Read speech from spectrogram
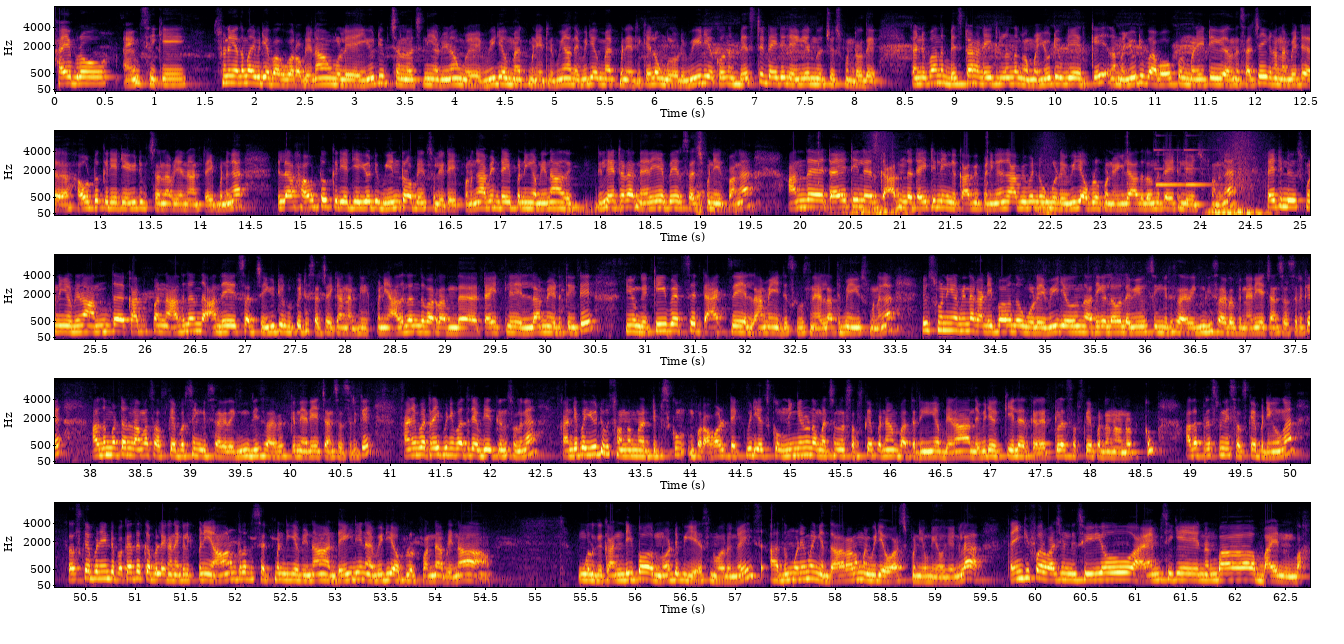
Hi bro, I am CK. So நீங்கள் எந்த மாதிரி வீடியோ பார்க்க போகிறோம் அப்படின்னா உங்களுடைய யூடியூப் சேனல் வச்சிருந்தீங்க அப்படின்னா உங்கள் வீடியோ மேக் பண்ணிட்டு இருப்பீங்க அந்த வீடியோ மேக் பண்ணிட்டு உங்களோட வீடியோக்கு வந்து பெஸ்ட் டைட்டில் எங்கேருந்து சூஸ் பண்ணுறது கண்டிப்பாக அந்த பெஸ்ட்டான டைட்டில் வந்து நம்ம யூடியூப்லேயே இருக்குது நம்ம யூடியூப் ஆப் ஓப்பன் பண்ணிட்டு அந்த சர்ச்சைக்கான போயிட்டு how to create YouTube channel அப்படின்னு டைப் பண்ணுங்கள் இல்லை how to create YouTube intro அப்படின்னு சொல்லி டைப் பண்ணுங்கள் அப்படின்னு டைப் பண்ணிங்க அப்படின்னா அது ரிலேட்டடாக நிறைய பேர் சர்ச் பண்ணியிருப்பாங்க. அந்த டைட்டில் இருக்க அந்த டைட்டில் நீங்கள் காப்பி பண்ணிங்க காப்பி பண்ணிட்டு உங்களுடைய வீடியோ அப்லோட் பண்ணுவீங்களா அதில் வந்து டைட்டில் யூஸ் பண்ணுங்கள் டைட்டில் யூஸ் பண்ணி அப்படின்னா அந்த காப்பி பண்ண அதுலேருந்து அதே சர்ச் யூடியூப் போயிட்டு சர்ச் ஐக்கான கிளிக் பண்ணி அதுலேருந்து வர அந்த டைட்டில் எல்லாமே எடுத்துக்கிட்டு நீங்கள் உங்கள் கீவேர்ட்ஸு டேக்ஸு எல்லாமே டிஸ்கிரிப்ஷன் எல்லாத்தையுமே யூஸ் பண்ணுங்கள் யூஸ் பண்ணி அப்படின்னா கண்டிப்பாக வந்து உங்களுடைய வீடியோ வந்து அதிக லெவலில் வியூஸ் இன்க்ரீஸ் ஆகிற இன்க்ரீஸ் ஆகிறதுக்கு நிறைய சான்சஸ் இருக்குது அது மட்டும் இல்லாமல் சப்ஸ்கிரைபர்ஸ் இன்க்ரீஸ் ஆகிறது இன்க்ரீஸ் ஆகிறதுக்கு நிறைய சான்சஸ் இருக்குது கண்டிப்பாக ட்ரை பண்ணி பார்த்துட்டு எப்படி இருக்குன்னு சொல்லுங்கள் கண்டிப்பாக யூடியூப் சொந்தமான டிப்ஸ்க்கும் அப்புறம் ஆல் டெக் வீடியோஸ்க்கும் நீங்களும் நம்ம சேனல் சப்ஸ்கிரைப் பண்ணாமல் பார்த்துருக்கீங்க அப்படின்னா அந்த வீடியோ கீழே இருக்க ரெட் கலர் சப்ஸ்கிரைப் பண்ணணும் இருக்கும் அதை ப்ரெஸ் பண்ணி சப்ஸ்கிரைப் பண்ணிக்கோங்க. சப்ஸ்கிரைப் பண்ணிட்டு பக்கத்துக்கு இருக்க பிள்ளைக்கான கிளிக் பண்ணி ஆன்றது செட் பண்ணிட்டீங்க அப்படின்னா டெய்லி நான் வீடியோ அப்லோட் பண்ணேன் அப்படின்னா உங்களுக்கு கண்டிப்பாக ஒரு நோட்டிஃபிகேஷன் வரும் கைஸ் அது மூலிமா நீங்கள் தாராளமாக வீடியோ வாட்ச் பண்ணி முடியும் ஓகேங்களா தேங்க்யூ ஃபார் வாட்சிங் திஸ் வீடியோ ஐஎம்சிகே நண்பா பாய் நண்பா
